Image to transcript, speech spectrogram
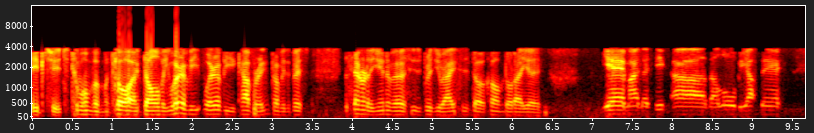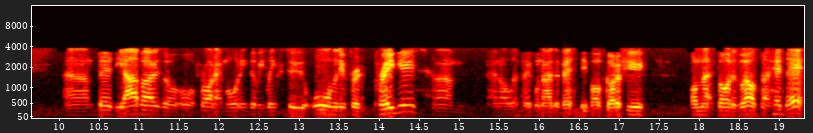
Ipswich, Toowoomba, Mackay, Dalby, wherever you, wherever you're covering, probably the best the centre of the universe is brizzyraces.com.au. Yeah, mate, that's it. Uh, they'll all be up there. Um, Thursday Arvos or, or, Friday mornings, there'll be links to all the different previews, um, and I'll let people know the best if I've got a few on that side as well. So head there.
